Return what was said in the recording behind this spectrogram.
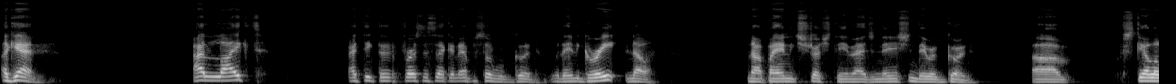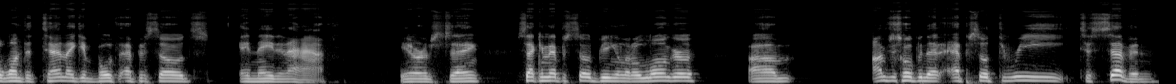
again, I liked. I think the first and second episode were good. Were they great? No, not by any stretch of the imagination. They were good. Um, scale of one to ten, I give both episodes an eight and a half. You know what I'm saying? Second episode being a little longer. Um, I'm just hoping that episode three to seven,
